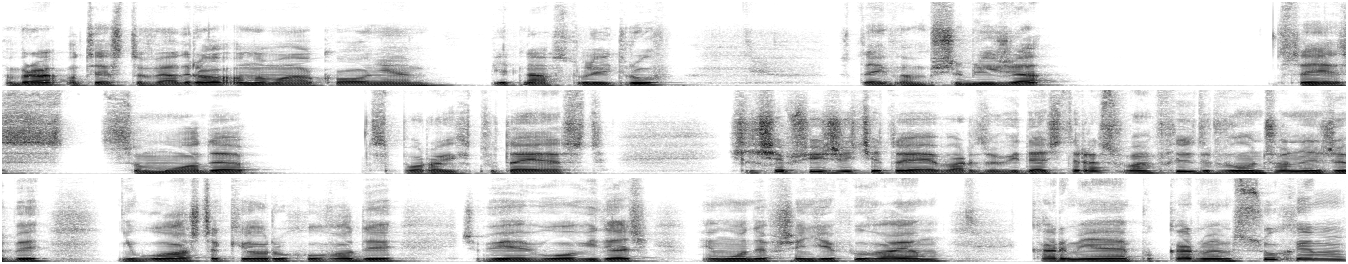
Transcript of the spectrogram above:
Dobra, oto jest to wiadro. Ono ma około, nie wiem, 15 litrów. Tutaj wam przybliżę. Tutaj jest, są młode. Sporo ich tutaj jest. Jeśli się przyjrzycie, to je bardzo widać. Teraz mam filtr wyłączony, żeby nie było aż takiego ruchu wody, żeby je było widać. Te młode wszędzie pływają. Karmię pokarmem suchym,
